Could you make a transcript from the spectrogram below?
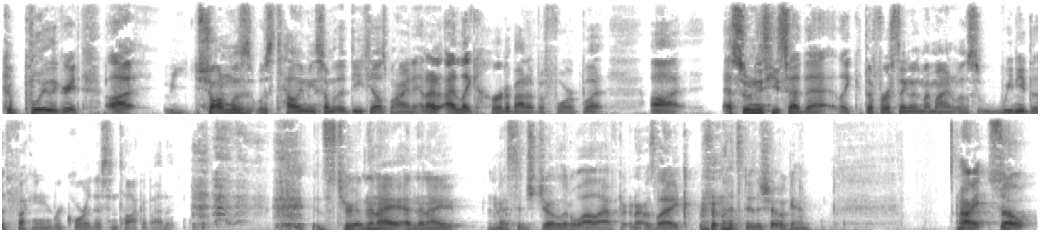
Completely agreed. Uh, Sean was was telling me some of the details behind it, and I, I like heard about it before, but uh, as soon as he said that, like the first thing in my mind was, we need to fucking record this and talk about it. It's true. And then I and then I messaged Joe a little while after, and I was like, "Let's do the show again." All right, so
